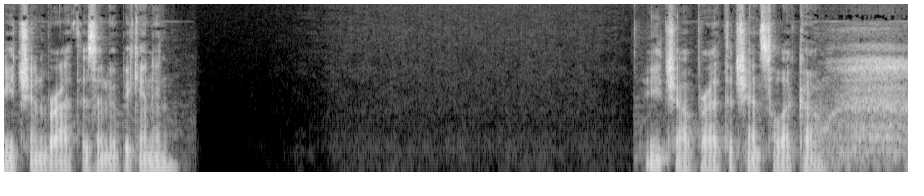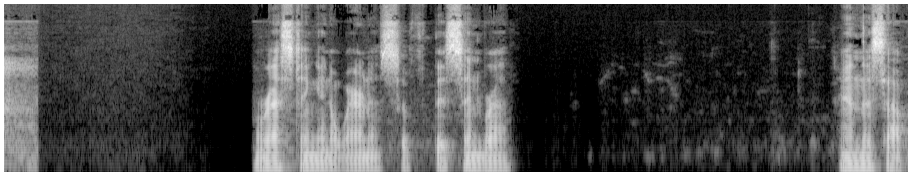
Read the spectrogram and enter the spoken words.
Each in breath is a new beginning. Each out breath, a chance to let go. Resting in awareness of this in breath and this out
